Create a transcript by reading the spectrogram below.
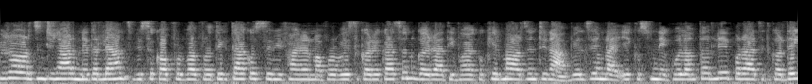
र अर्जेन्टिना र नेदरल्याण्ड विश्वकप फुटबल प्रतियोगिताको सेमी फाइनलमा प्रवेश गरेका छन्। गैराती भएको खेलमा अर्जेन्टिना बेल्जियमलाई एक शून्य गोल अन्तरले पराजित गर्दै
